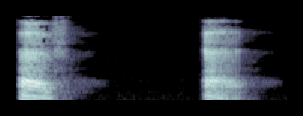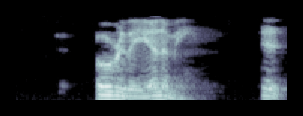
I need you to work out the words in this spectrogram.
of, uh, over the enemy. It,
